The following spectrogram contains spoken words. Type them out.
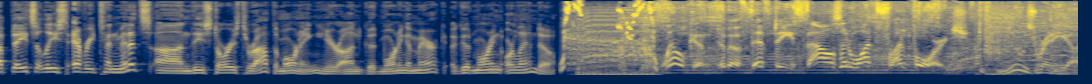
Updates at least every 10 minutes on these stories throughout the morning here on Good Morning America. uh, Good Morning Orlando. Welcome to the 50,000 watt front porch. News Radio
